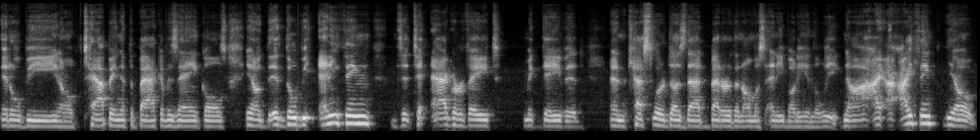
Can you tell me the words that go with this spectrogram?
It'll be you know tapping at the back of his ankles. You know it, there'll be anything to, to aggravate McDavid, and Kesler does that better than almost anybody in the league. Now I I, I think you know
